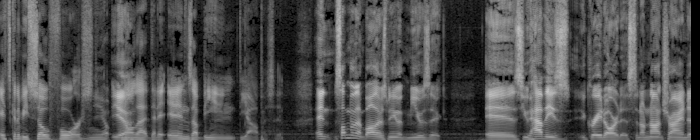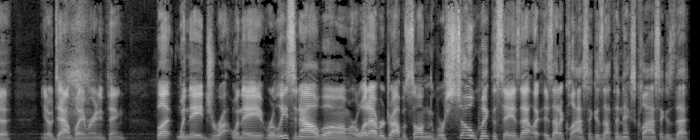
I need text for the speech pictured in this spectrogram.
It's going to be so forced Yep. Yeah. and all that that it, it ends up being the opposite. And something that bothers me with music is you have these great artists, and I'm not trying to, you know, downplay them or anything, but when they drop, when they release an album or whatever, drop a song, we're so quick to say, "Is that like, is that a classic? Is that the next classic? Is that?"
